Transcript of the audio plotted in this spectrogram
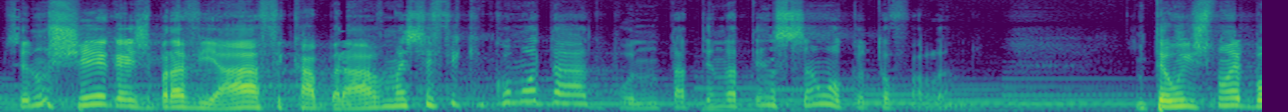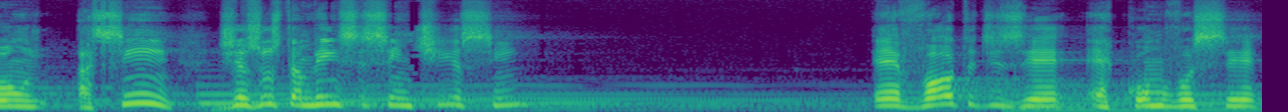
Você não chega a esbraviar, ficar bravo, mas você fica incomodado, pô, não está tendo atenção ao que eu estou falando. Então isso não é bom. Assim, Jesus também se sentia assim. É, volta a dizer, é como você,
